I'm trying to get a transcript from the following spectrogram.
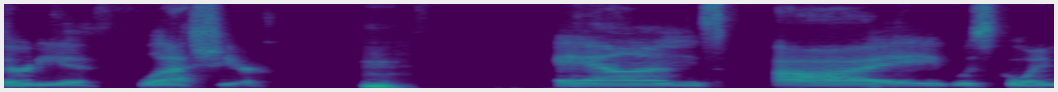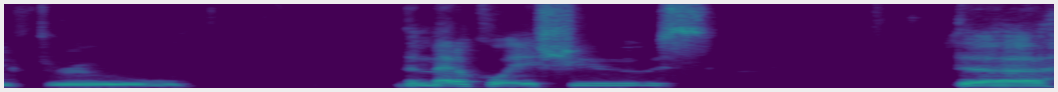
30th last year. Mm. And I was going through the medical issues, the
